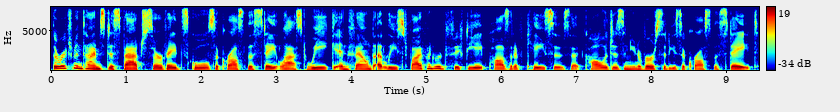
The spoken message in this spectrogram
The Richmond Times Dispatch surveyed schools across the state last week and found at least 558 positive cases at colleges and universities across the state.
